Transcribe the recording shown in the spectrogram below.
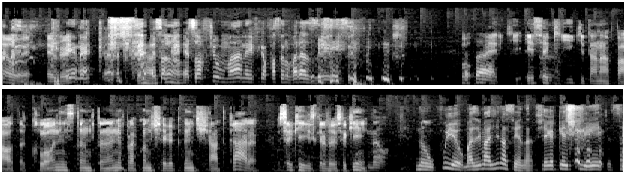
É, ué. É É, verdade. né, cara? É só, é só filmar, né? E ficar passando várias vezes. Ô, Essa- Eric, esse aqui que tá na pauta, clone instantâneo pra quando chega cliente chato. Cara, você que escreveu isso aqui? Não. Não, fui eu, mas imagina a cena. Chega aquele cliente assim,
